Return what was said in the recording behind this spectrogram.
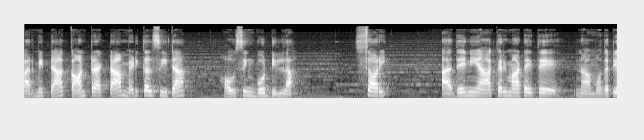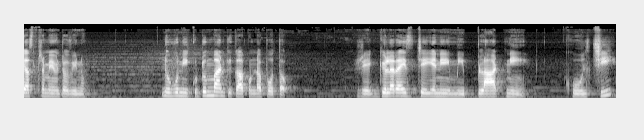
పర్మిట్టా కాంట్రాక్టా మెడికల్ సీటా హౌసింగ్ బోర్డ్ ఇల్లా? సారీ. అదే నీ ఆఖరి మాట అయితే నా మొదటి అస్త్రం ఏమిటో విను. నువ్వు నీ కుటుంబానికి కాకుండా పోతావు. రెగ్యులరైజ్ చేయని మీ ప్లాట్ని కూల్చి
